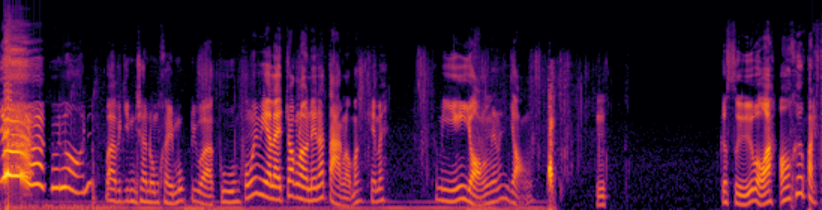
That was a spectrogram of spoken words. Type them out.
อย่าหลอนบ้าไปกินชานมไข่มุกดีกว่ากูคงไม่มีอะไรจ้องเราในหน้าต่างหรอกมั้งใช่ไหมถ้ามีนี่หยองนะนะหยองกระสือบอกว่าอ๋อเครื่องปัดไฟ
